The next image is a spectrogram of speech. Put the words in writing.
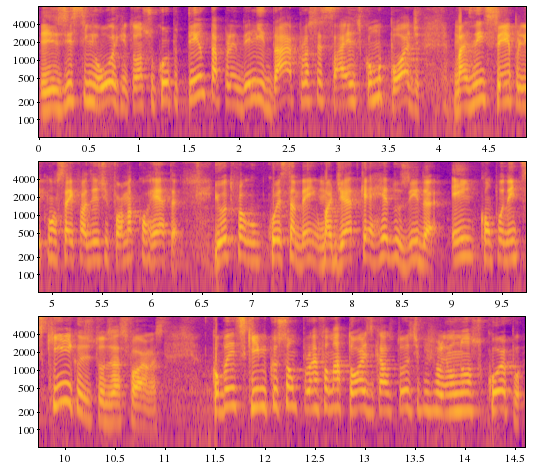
eles existem hoje, então nosso corpo tenta aprender a lidar processar eles como pode, mas nem sempre ele consegue fazer de forma correta. E outra coisa também, uma dieta que é reduzida em componentes químicos de todas as formas. Componentes químicos são pró-inflamatórios e causam todo tipo de problema no nosso corpo.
